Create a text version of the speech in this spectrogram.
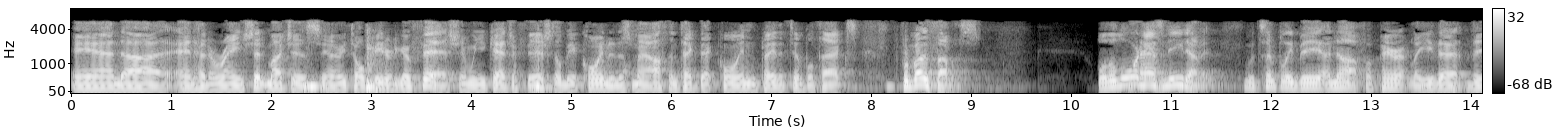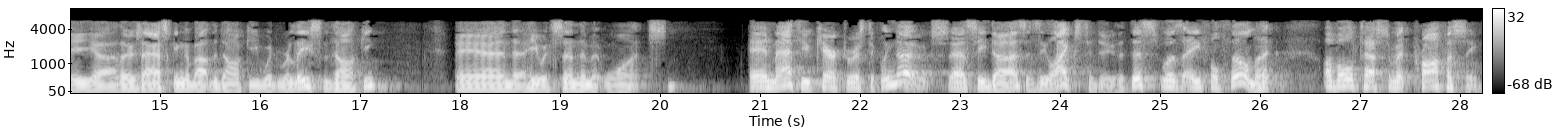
and uh, and had arranged it much as you know he told Peter to go fish, and when you catch a fish, there'll be a coin in his mouth, and take that coin and pay the temple tax for both of us. Well, the Lord has need of it. Would simply be enough, apparently, that the uh, those asking about the donkey would release the donkey, and uh, he would send them at once. And Matthew characteristically notes, as he does, as he likes to do, that this was a fulfillment of Old Testament prophecy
